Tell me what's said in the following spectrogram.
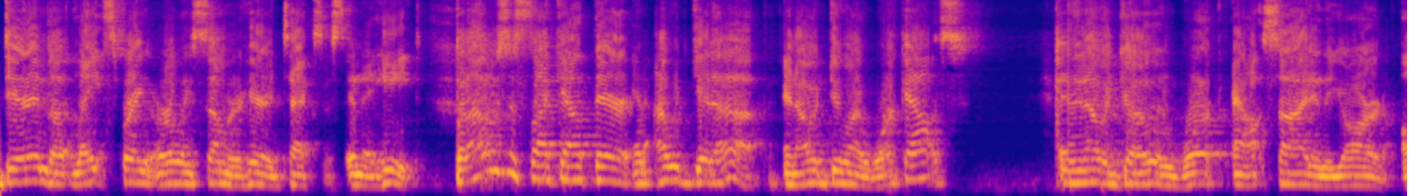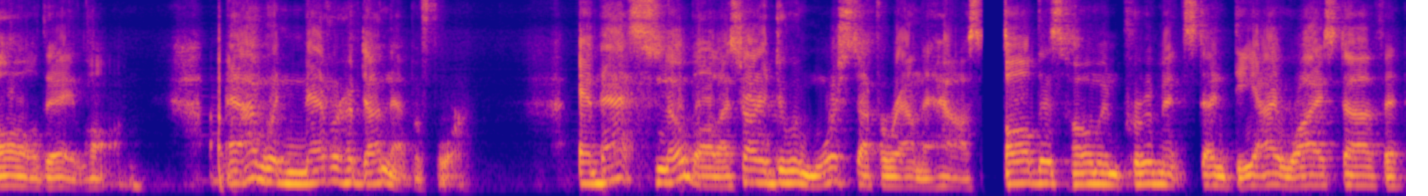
during the late spring, early summer here in Texas in the heat. But I was just like out there and I would get up and I would do my workouts and then I would go and work outside in the yard all day long. And I would never have done that before. And that snowballed. I started doing more stuff around the house, all this home improvement stuff, DIY stuff. And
